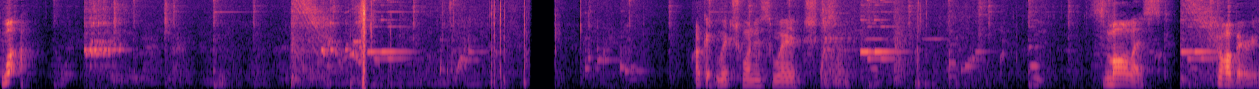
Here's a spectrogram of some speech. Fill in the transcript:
What? Okay, which one is which? This one. Smallest. Strawberry.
